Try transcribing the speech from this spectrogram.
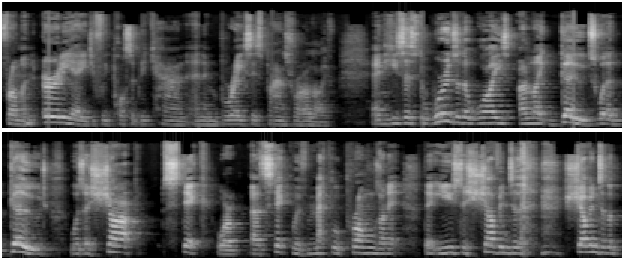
from an early age if we possibly can and embrace His plans for our life. And he says, The words of the wise are like goads. Well, a goad was a sharp stick or a stick with metal prongs on it that you used to shove into the shove into the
